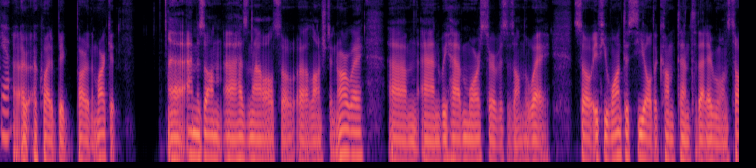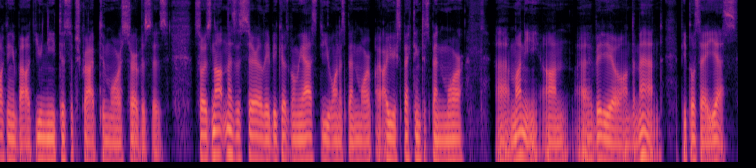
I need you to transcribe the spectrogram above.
yeah. a, a quite a big part of the market. Uh, Amazon uh, has now also uh, launched in Norway, um, and we have more services on the way. So, if you want to see all the content that everyone's talking about, you need to subscribe to more services. So, it's not necessarily because when we ask, do you want to spend more, are you expecting to spend more uh, money on uh, video on demand? People say yes,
